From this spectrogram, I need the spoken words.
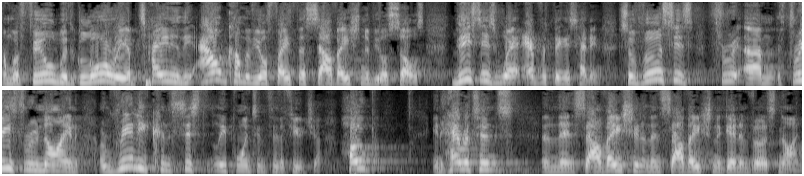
and we're filled with glory, obtaining the outcome of your faith, the salvation of your souls. This is where everything is heading. So verses three, um, three through nine are really consistently pointing to the future. Hope, inheritance, and then salvation, and then salvation again in verse 9.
